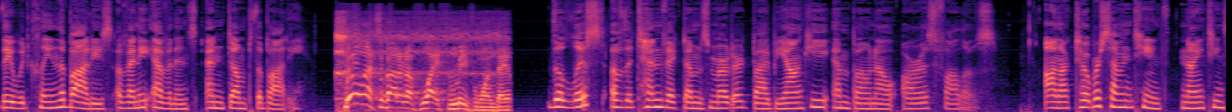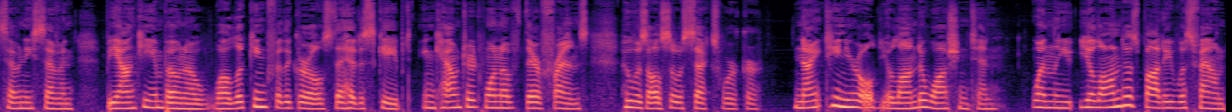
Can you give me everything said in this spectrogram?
they would clean the bodies of any evidence and dump the body. Well, that's about enough life for me for one day. The list of the ten victims murdered by Bianchi and Buono are as follows. On October 17, 1977, Bianchi and Buono, while looking for the girls that had escaped, encountered one of their friends who was also a sex worker, 19 year old Yolanda Washington. When Yolanda's body was found,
